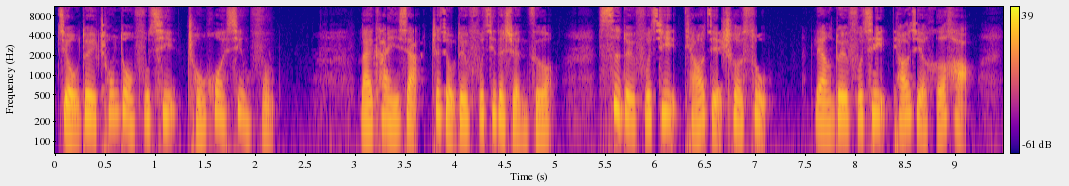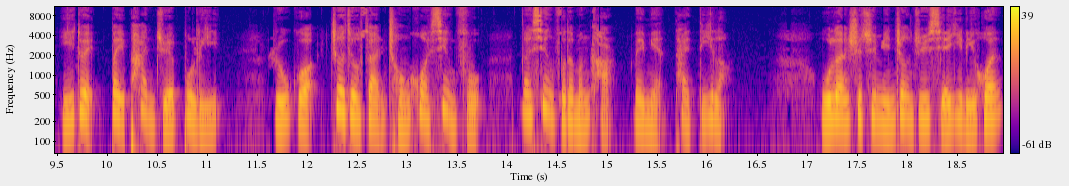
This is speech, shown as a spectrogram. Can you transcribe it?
九对冲动夫妻重获幸福。来看一下这九对夫妻的选择：四对夫妻调解撤诉，两对夫妻调解和好。一对被判决不离，如果这就算重获幸福，那幸福的门槛未免太低了。无论是去民政局协议离婚，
